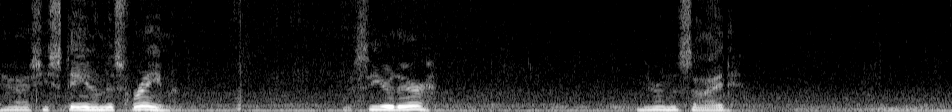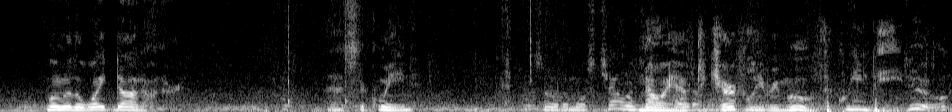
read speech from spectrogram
Yeah, she's staying in this frame. You see her there? There on the side. One with a white dot on her. That's the queen. so the most challenging Now I have to carefully remove the queen bee do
